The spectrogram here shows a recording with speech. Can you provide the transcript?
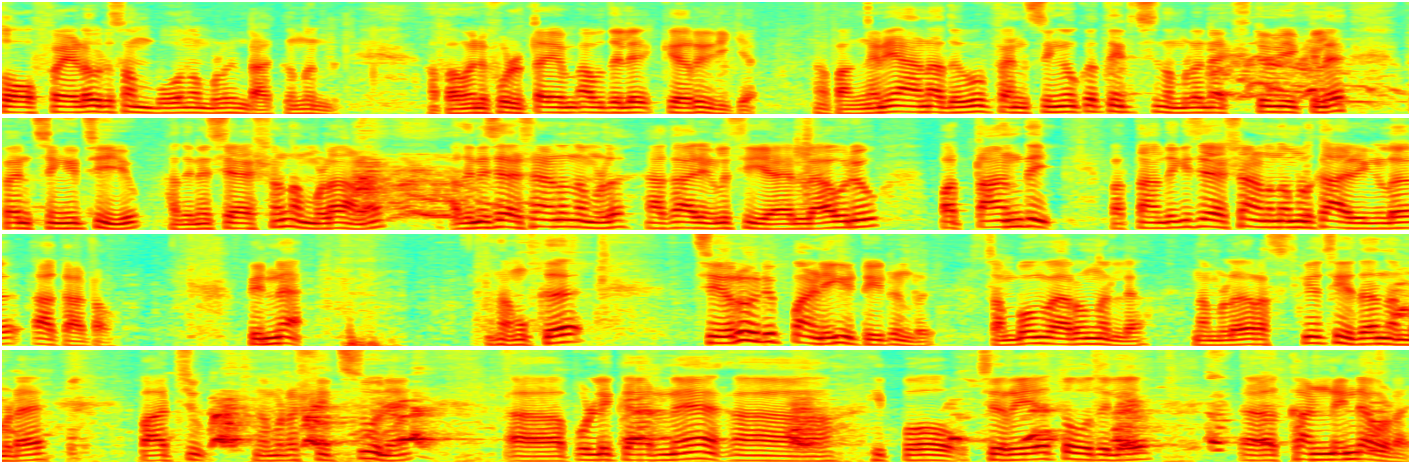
സോഫയുടെ ഒരു സംഭവം നമ്മൾ ഉണ്ടാക്കുന്നുണ്ട്. അപ്പോൾ അവന് ഫുൾ ടൈം അതിൽ കയറിയിരിക്കാം അപ്പോൾ അങ്ങനെയാണ് അത് ഫെൻസിങ് ഒക്കെ തിരിച്ച് നമ്മൾ നെക്സ്റ്റ് വീക്കിൽ ഫെൻസിങ് ചെയ്യും. അതിന് ശേഷം നമ്മളാണ് അതിന് ശേഷമാണ് നമ്മൾ ആ കാര്യങ്ങൾ ചെയ്യുക എല്ലാ ഒരു പത്താം തീയതി പത്താം തീയതിക്ക് ശേഷമാണ് നമ്മൾ കാര്യങ്ങൾ ആക്കാട്ടോ. പിന്നെ നമുക്ക് ചെറിയൊരു പണി കിട്ടിയിട്ടുണ്ട്. സംഭവം വേറൊന്നുമില്ല. നമ്മൾ റെസ്ക്യൂ ചെയ്ത നമ്മുടെ പാച്ചു നമ്മുടെ ഷിറ്റ്സുവിനെ പുള്ളിക്കാരനെ ഇപ്പോൾ ചെറിയ തോതിൽ കണ്ണിന്റെ അവിടെ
